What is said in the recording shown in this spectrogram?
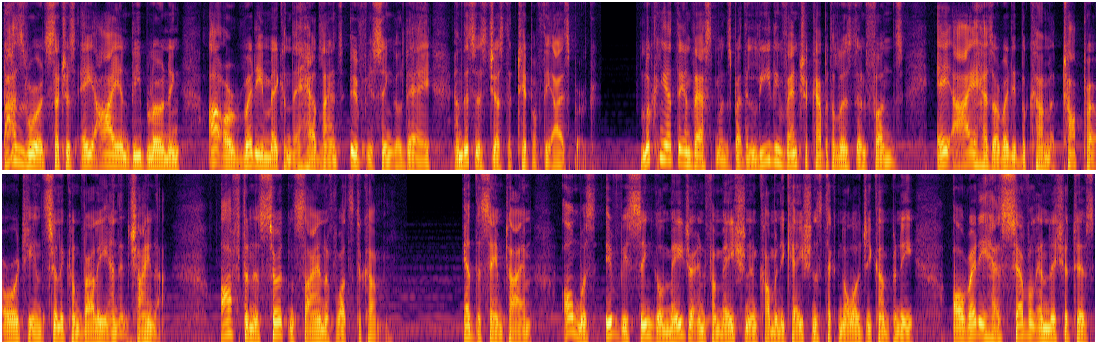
Buzzwords such as AI and deep learning are already making the headlines every single day, and this is just the tip of the iceberg. Looking at the investments by the leading venture capitalists and funds, AI has already become a top priority in Silicon Valley and in China, often a certain sign of what's to come. At the same time, almost every single major information and communications technology company already has several initiatives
